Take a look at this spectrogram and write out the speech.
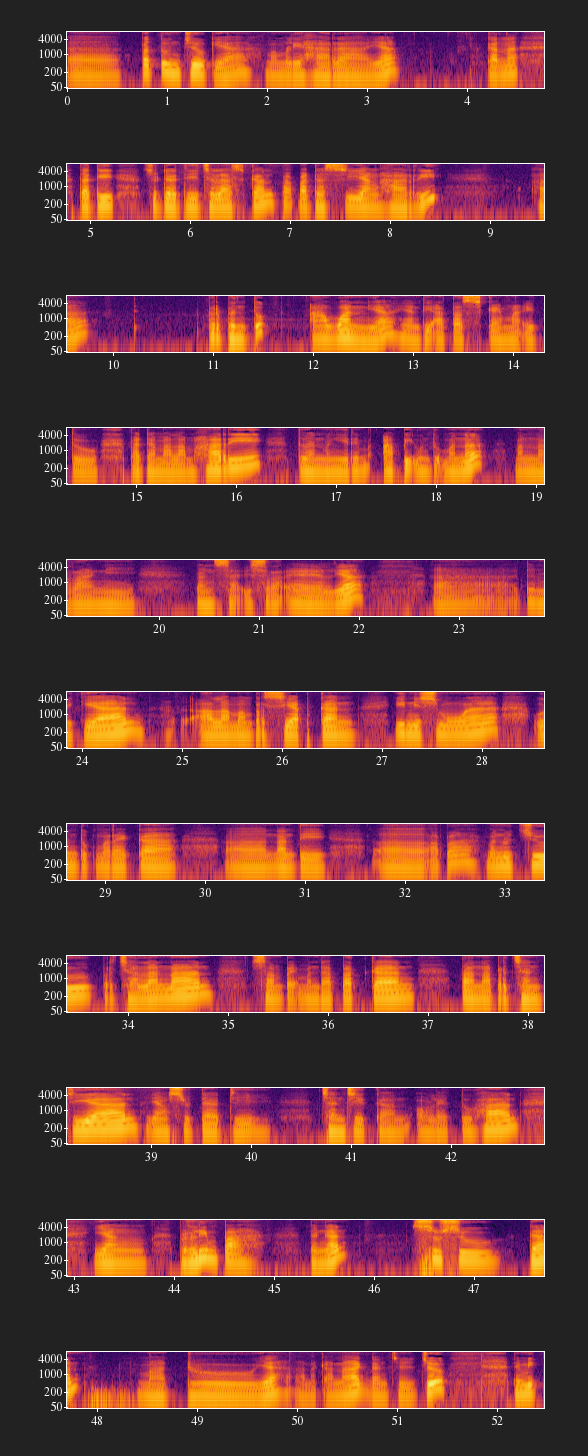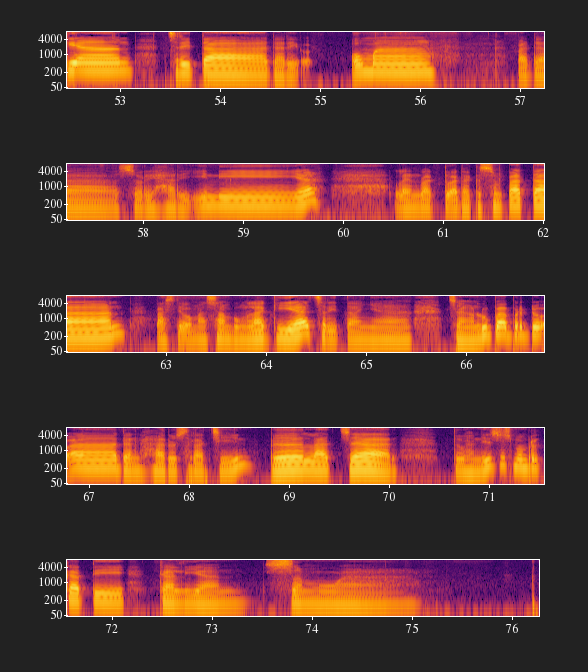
uh, petunjuk ya memelihara ya karena tadi sudah dijelaskan Pak pada siang hari uh, berbentuk awan ya yang di atas skema itu. Pada malam hari Tuhan mengirim api untuk mene menerangi bangsa Israel ya. Uh, demikian Allah mempersiapkan ini semua untuk mereka uh, nanti uh, apa menuju perjalanan sampai mendapatkan tanah perjanjian yang sudah dijanjikan oleh Tuhan yang berlimpah dengan susu dan madu ya anak-anak dan cucu. Demikian cerita dari Oma pada sore hari ini ya lain waktu ada kesempatan, pasti Oma sambung lagi ya ceritanya. Jangan lupa berdoa dan harus rajin belajar. Tuhan Yesus memberkati kalian semua.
